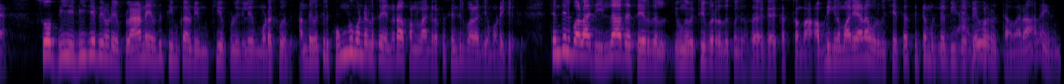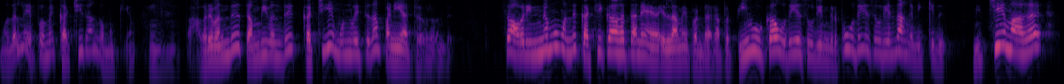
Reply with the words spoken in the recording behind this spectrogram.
ஸோ பி பிஜேபியினுடைய பிளானே வந்து திமுகவுடைய முக்கிய புள்ளிகளே முடக்குவது. அந்த விதத்தில் கொங்கு மண்டலத்தில் என்னடா பண்ணலாங்கிறப்ப செந்தில் பாலாஜியை முடக்கிருக்கு செந்தில் பாலாஜி இல்லாத தேர்தல் இவங்க வெற்றி பெறுறது கொஞ்சம் கஷ்டம் தான் அப்படிங்கிற மாதிரியான ஒரு விஷயத்தை திட்டமிட்டு பிஜேபி ஒரு தவறான இது. முதல்ல எப்போவுமே கட்சி தாங்க முக்கியம். அவர் வந்து தம்பி வந்து கட்சியை முன்வைத்து தான் பணியாற்றவர் வந்து. ஸோ அவர் இன்னமும் வந்து கட்சிக்காகத்தானே எல்லாமே பண்ணுறாரு அப்போ திமுக உதயசூரியன்கிறப்போ உதயசூரியன் தான் அங்கே நிற்கிது நிச்சயமாக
